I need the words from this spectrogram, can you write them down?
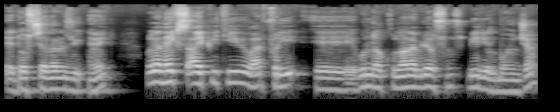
E, dosyalarınızı yüklemek. Burada Next IPTV var. Free. e, bunu da kullanabiliyorsunuz bir yıl boyunca.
